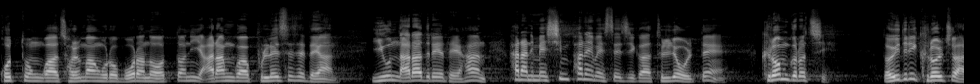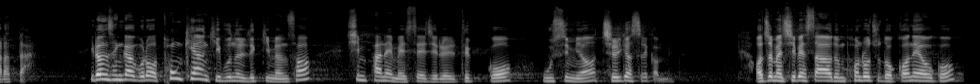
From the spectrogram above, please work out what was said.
고통과 절망으로 몰아넣었던 이 아람과 블레셋에 대한 이웃 나라들에 대한 하나님의 심판의 메시지가 들려올 때 그럼 그렇지 너희들이 그럴 줄 알았다 이런 생각으로 통쾌한 기분을 느끼면서 심판의 메시지를 듣고 웃으며 즐겼을 겁니다. 어쩌면 집에 쌓아둔 포도주도 꺼내오고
